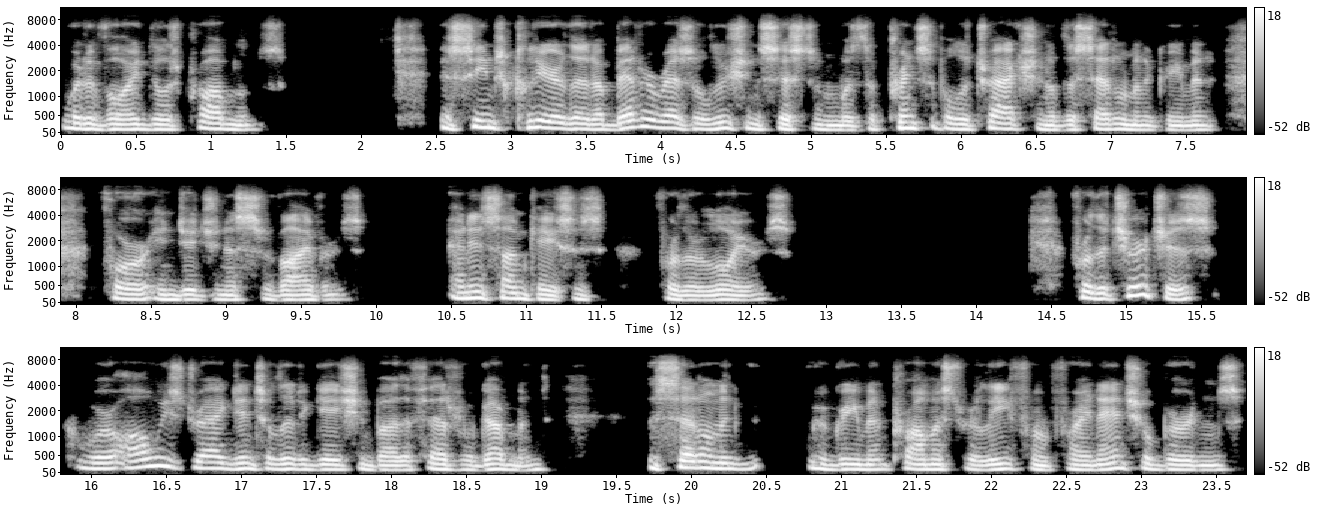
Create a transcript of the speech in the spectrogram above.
would avoid those problems. It seems clear that a better resolution system was the principal attraction of the settlement agreement for Indigenous survivors, and in some cases, for their lawyers. For the churches, who were always dragged into litigation by the federal government, the settlement agreement promised relief from financial burdens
